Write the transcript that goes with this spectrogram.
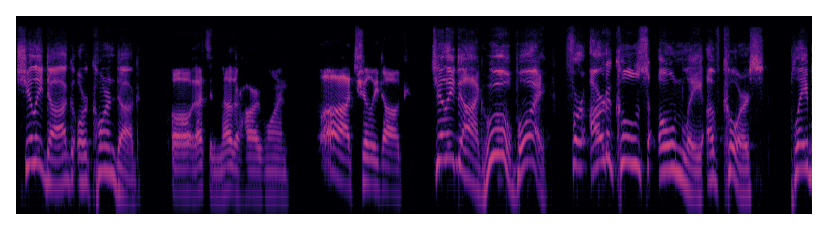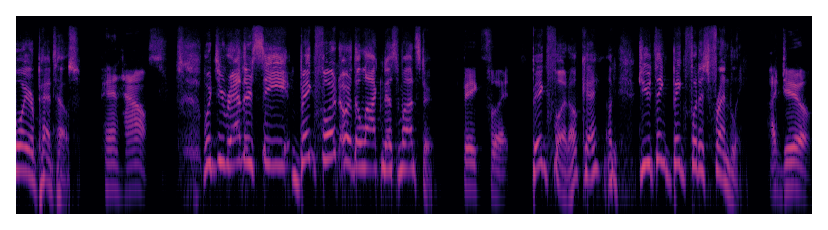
Chili dog or corn dog? Oh, that's another hard one. Oh, chili dog. Chili dog. Oh boy. For articles only, of course, Playboy or Penthouse? Penthouse. Would you rather see Bigfoot or the Loch Ness Monster? Bigfoot. Bigfoot. Okay. okay. Do you think Bigfoot is friendly? I do.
